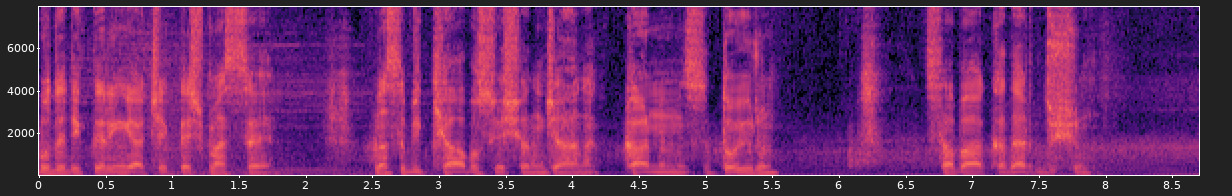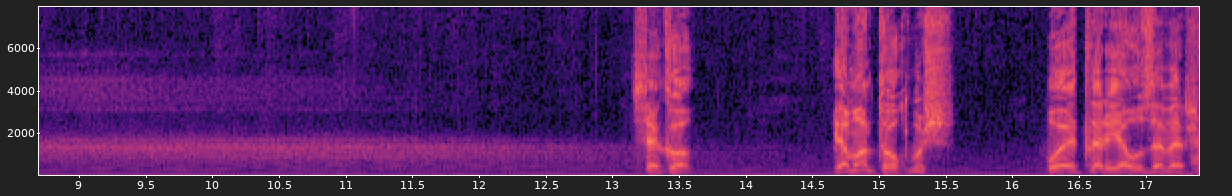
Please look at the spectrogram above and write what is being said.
Bu dediklerin gerçekleşmezse nasıl bir kabus yaşanacağını karnınızı doyurun. Sabaha kadar düşün. Seko. Yaman tokmuş. Bu etleri Yavuz'a ver.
